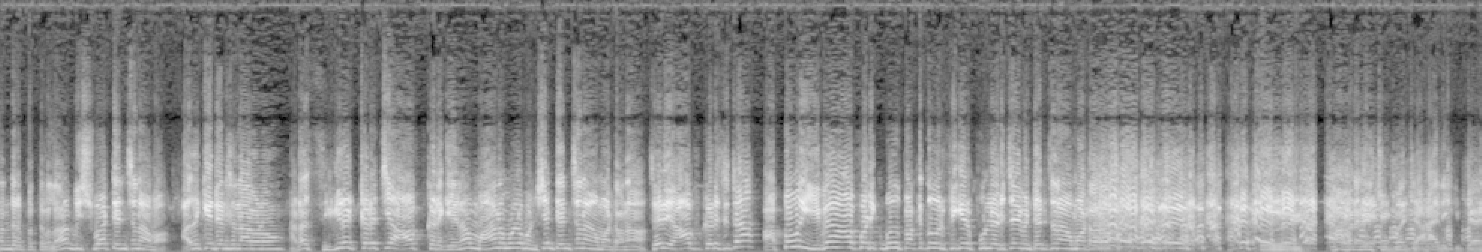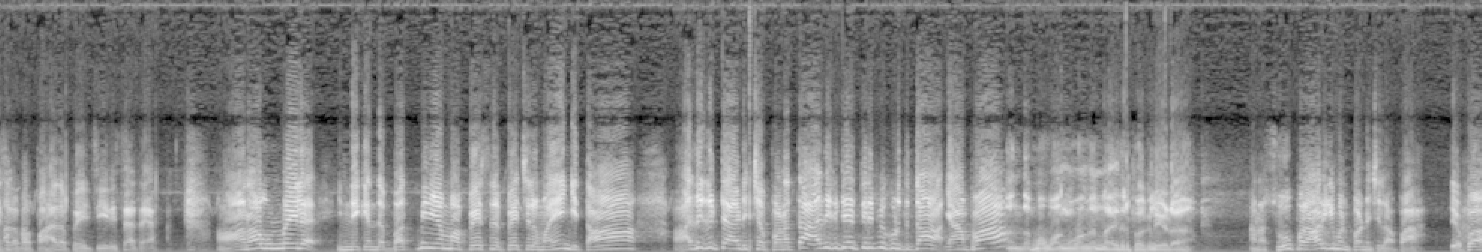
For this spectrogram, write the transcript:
சந்தர்ப்பத்துல தான் விஸ்வா டென்ஷன் ஆவான். அதுக்கே டென்ஷன் ஆகணும். அட சிகரெட் கிடைச்சி ஆஃப் கிடைக்கலனா மானமுள்ள மனுஷன் டென்ஷன் ஆக மாட்டானா? சரி ஆஃப் கிடைச்சிட்டா? அப்பவும் இவன் ஆஃப் அடிக்கும் போது பக்கத்துல ஒரு ஃபிகர் புல் அடிச்சா இவன் டென்ஷன் ஆக மாட்டானா? சும்மா ஜாலிக்கு பேசுற பாப்பா அத சீரியஸா ஆனா உண்மையில இன்னைக்கு இந்த பத்மினி அம்மா பேசுற பேச்சுல மயங்கித்தான் அதுகிட்ட அடிச்ச பணத்தை அதுகிட்டே திருப்பி கொடுத்துட்டான் ஏன்பா? அந்த அம்மா வாங்குவாங்கன்னு நான் எதிர்பார்க்கலையேடா. ஆனா சூப்பர் ஆர்குமெண்ட் பண்ணுச்சுலாப்பா. எப்பா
